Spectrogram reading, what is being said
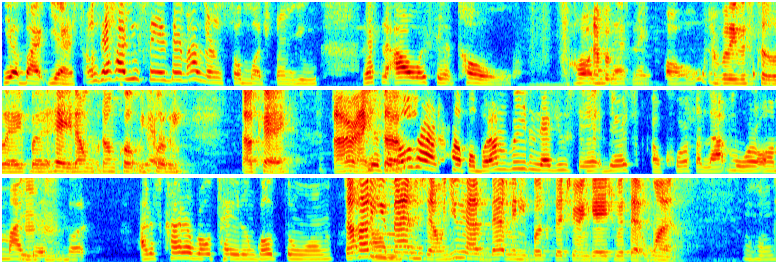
Yeah, by yes. Oh, is that how you say his name? I learned so much from you. That's not, I always said Toll. Call his last name Toll. I believe it's Tolle, but hey, don't don't quote me yeah. fully. Okay. All right. Yeah, so, so, those are a couple, but I'm reading, as you said, there's of course a lot more on my mm-hmm. list, but I just kind of rotate them, go through them. So how do you um, manage that when you have that many books that you're engaged with at once? Mm-hmm.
